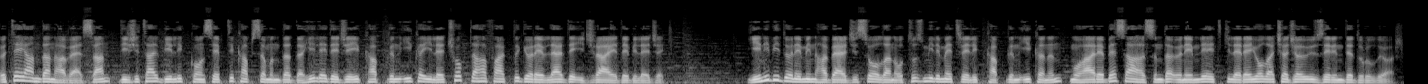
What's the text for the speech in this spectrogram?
Öte yandan Havelsan, dijital birlik konsepti kapsamında dahil edeceği Kapkın İK ile çok daha farklı görevler de icra edebilecek. Yeni bir dönemin habercisi olan 30 milimetrelik Kapkın İK'nın, muharebe sahasında önemli etkilere yol açacağı üzerinde duruluyor.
